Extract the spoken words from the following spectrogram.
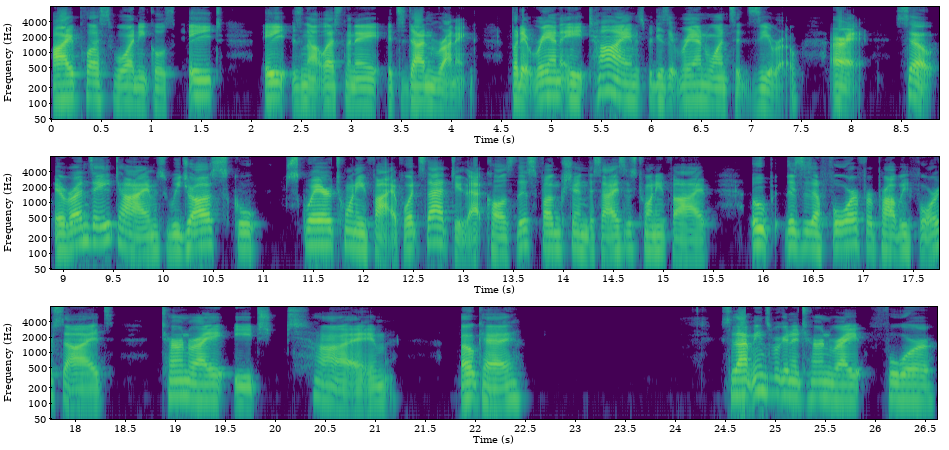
i plus 1 equals 8. 8 is not less than 8. It's done running. But it ran 8 times because it ran once at 0. Alright, so it runs 8 times. We draw a squ square 25. What's that do? That calls this function, the size is 25. Oop, this is a 4 for probably 4 sides turn right each time. Okay. So that means we're going to turn right four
